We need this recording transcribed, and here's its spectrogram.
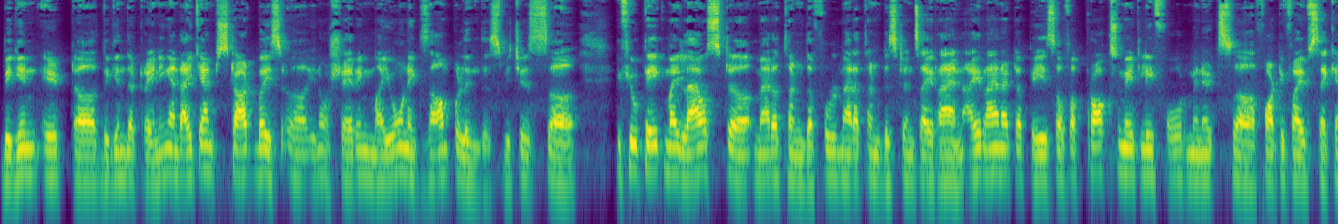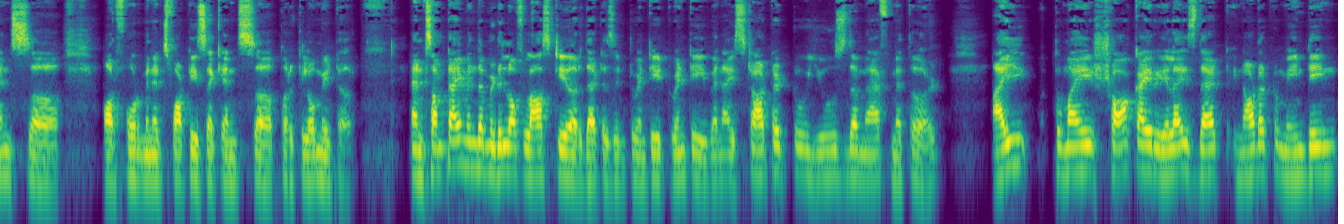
begin it uh, begin the training and i can start by uh, you know sharing my own example in this which is if you take my last marathon the full marathon distance i ran i ran at a pace of approximately 4 minutes 45 seconds or 4 minutes 40 seconds per kilometer and sometime in the middle of last year, that is in 2020, when I started to use the MAF method, I to my shock, I realized that in order to maintain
